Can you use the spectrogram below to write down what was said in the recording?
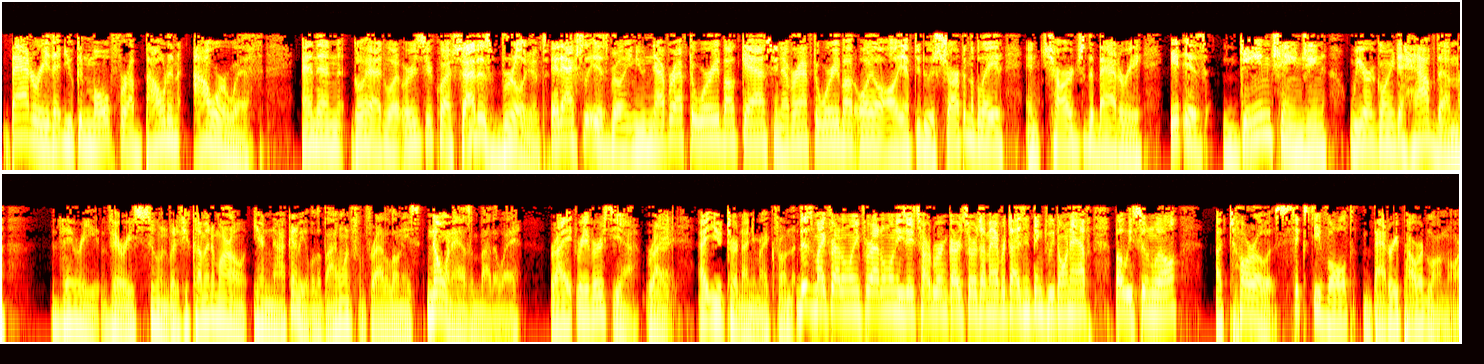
battery that you can mow for about an hour with. And then, go ahead. What was your question? that is brilliant. It actually is brilliant. You never have to worry about gas. You never have to worry about oil. All you have to do is sharpen the blade and charge the battery. It is game changing. We are going to have them very, very soon. But if you come in tomorrow, you're not going to be able to buy one from Fratelloni's. No one has them, by the way. Right, Ravers? Yeah, right. Uh, you turned on your microphone. This is Mike Fratelloni for Fratelloni's Ace Hardware and Guard Stores. I'm advertising things we don't have, but we soon will. A Toro 60 volt battery powered lawnmower.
